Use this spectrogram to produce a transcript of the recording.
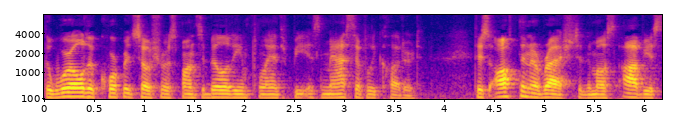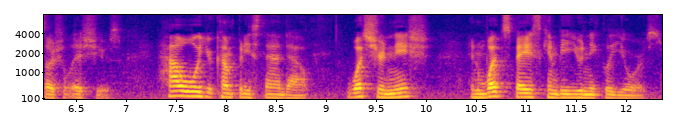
The world of corporate social responsibility and philanthropy is massively cluttered. There's often a rush to the most obvious social issues. How will your company stand out? What's your niche? And what space can be uniquely yours?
